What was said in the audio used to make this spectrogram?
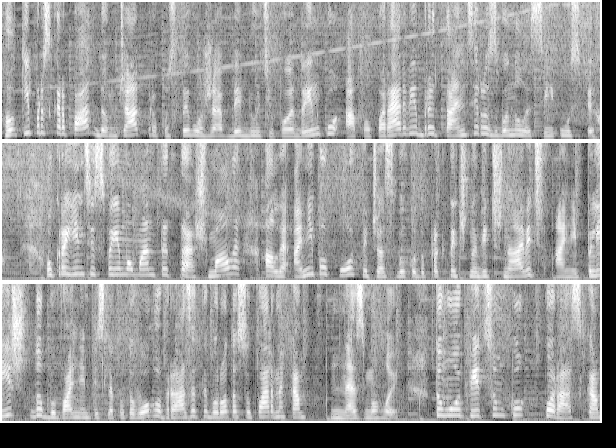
Голкіпер з Карпат Домчак пропустив уже в дебюті поєдинку. А по перерві британці розвинули свій успіх. Українці свої моменти теж мали, але ані Попов під час виходу практично віч навіч, ані пліш добиванням після кутового вразити ворота суперника не змогли. Тому у підсумку поразка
